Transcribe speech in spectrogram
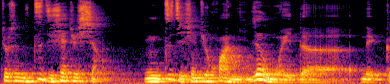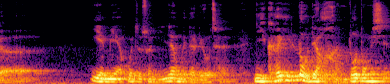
就是你自己先去想。你自己先去画你认为的那个页面，或者说你认为的流程，你可以漏掉很多东西，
